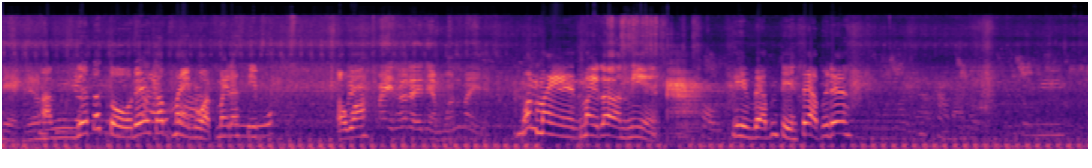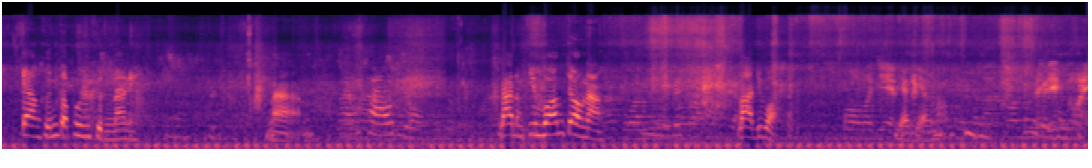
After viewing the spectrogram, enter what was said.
แดกเนี่ยอันเยอะตะโตได้กับไม่หนวดไม่ละสิบเอาวะไม่เท่าไรเนี่ยม้วนใหม่ มันไม่ไม่ละอันนี้นี่แบบมันตีแซ่บอยู่เด้ย่างขึ้นกับพึ่งขึ้นนะนี่น่ะเช้าเดียวราดน้ำจิ้มบ้อมเจ้าน่ะราดดิบ่พอแยกอยากอยากเนาะใส่เล็กหน่อย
